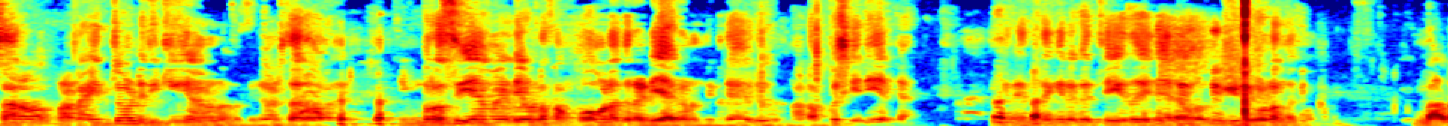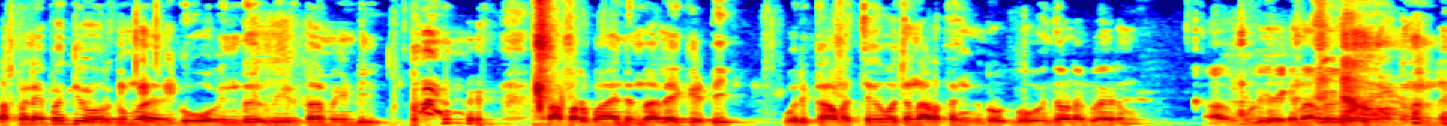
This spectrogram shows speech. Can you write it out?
സാർ പ്രണയിച്ചുകൊണ്ടിരിക്കുകയാണല്ലോ സാർ പറഞ്ഞു ഇമ്പ്രസ് ചെയ്യാൻ വേണ്ടിയുള്ള സംഭവങ്ങളൊക്കെ റെഡിയാക്കണം നിന്റെ ഒരു നടപ്പ് ശരിയല്ല. ഇങ്ങനെ എന്തെങ്കിലുമൊക്കെ ചെയ്തു കഴിഞ്ഞാൽ അവൾ വീടുകളെന്നൊക്കെ പറഞ്ഞു നടപ്പിനെ പറ്റി ഓർക്കുമ്പോ ഗോവിന്ദ് വീഴ്ത്താൻ വേണ്ടി റബ്ബർ ബാൻഡും തലയിൽ കെട്ടി ഒരു കവച്ച കവച്ച നടത്തം ഗോവിന്ദ് നടക്കുമായിരുന്നു ആ പുള്ളി അത് ഓർക്കുന്നുണ്ട്.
